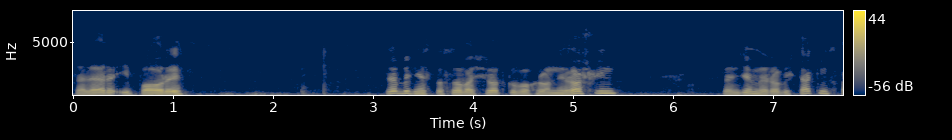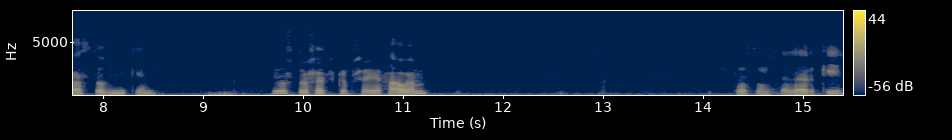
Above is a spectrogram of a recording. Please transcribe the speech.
selery i pory. Żeby nie stosować środków ochrony roślin, będziemy robić takim chwastownikiem. Już troszeczkę przejechałem. To są selerki.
